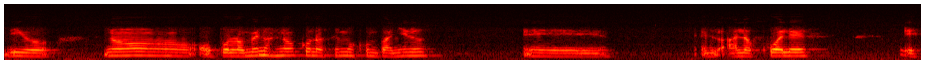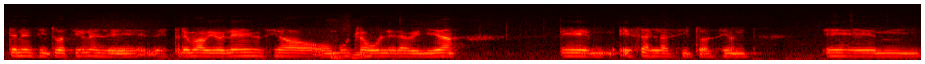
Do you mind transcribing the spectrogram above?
digo, no, o por lo menos no conocemos compañeros a los cuales estén en situaciones de, extrema violencia o mucha vulnerabilidad. Eh, esa es la situación. Eh,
